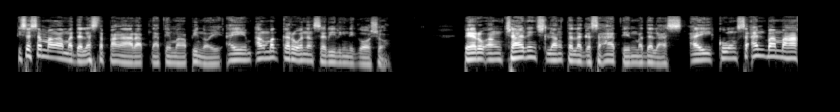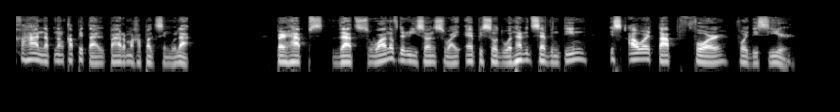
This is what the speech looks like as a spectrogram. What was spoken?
Isa sa mga madalas na pangarap nating mga Pinoy ay ang magkaroon ng sariling negosyo. Pero ang challenge lang talaga sa atin madalas ay kung saan ba makakahanap ng kapital para makapagsimula. Perhaps that's one of the reasons why episode 117 is our top 4 for this year.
